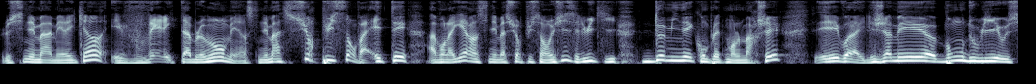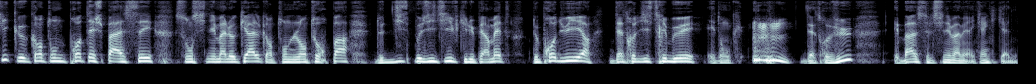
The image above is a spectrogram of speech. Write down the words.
le cinéma américain est véritablement, mais un cinéma surpuissant. Enfin, était avant la guerre un cinéma surpuissant en Russie. C'est lui qui dominait complètement le marché. Et voilà, il est jamais euh, bon d'oublier aussi que quand on ne protège pas assez son cinéma local, quand on ne l'entoure pas de dispositifs qui lui permettent de produire, d'être distribué et donc d'être vu, et ben c'est le cinéma américain qui gagne.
